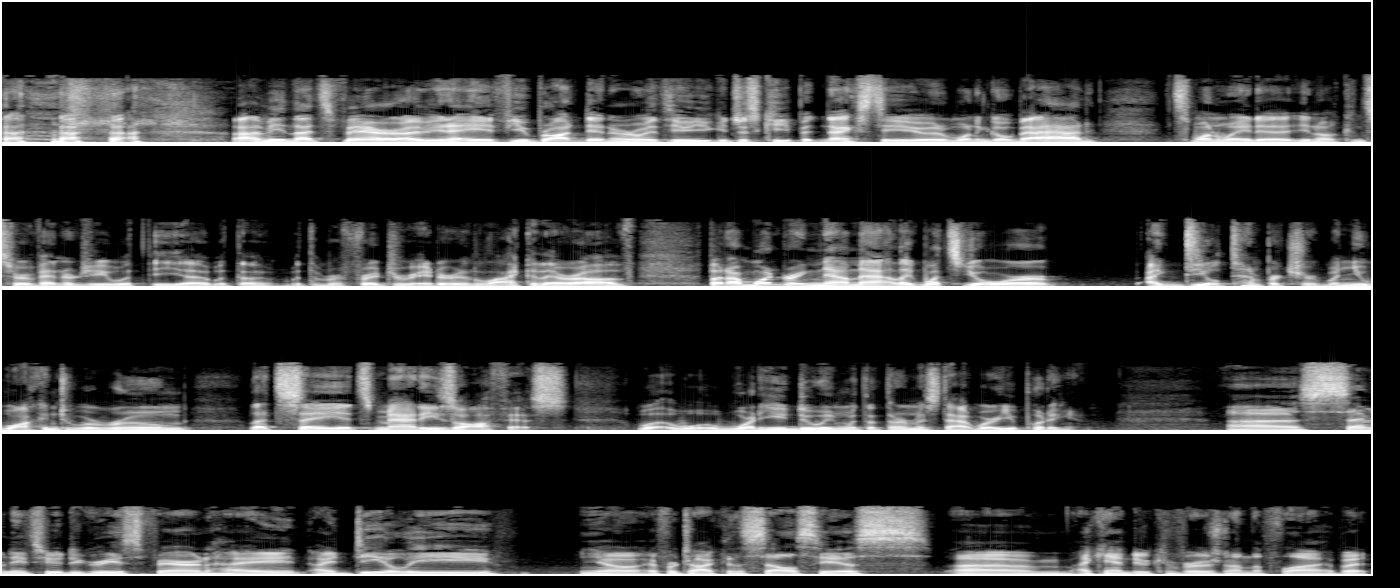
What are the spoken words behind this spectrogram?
I mean, that's fair. I mean, hey, if you brought dinner with you, you could just keep it next to you and it wouldn't go bad. It's one way to, you know, conserve energy with the uh, with the with the refrigerator and the lack thereof. But I'm wondering now, Matt, like, what's your ideal temperature when you walk into a room? Let's say it's Maddie's office. What what are you doing with the thermostat? Where are you putting it? Uh, 72 degrees Fahrenheit. Ideally, you know, if we're talking Celsius, um, I can't do conversion on the fly, but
